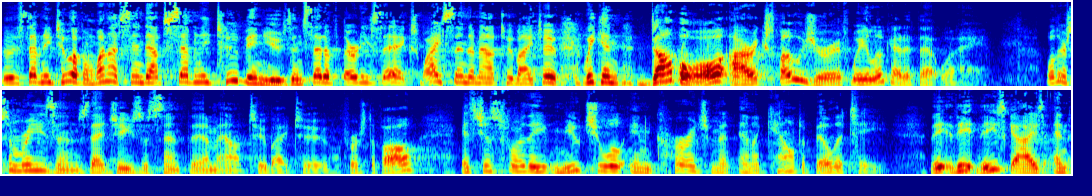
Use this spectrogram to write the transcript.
uh, 72 of them? Why not send out 72 venues instead of 36? Why send them out two by two? We can double our exposure if we look at it that way. Well, there's some reasons that Jesus sent them out two by two. First of all, it's just for the mutual encouragement and accountability. The, the, these guys and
